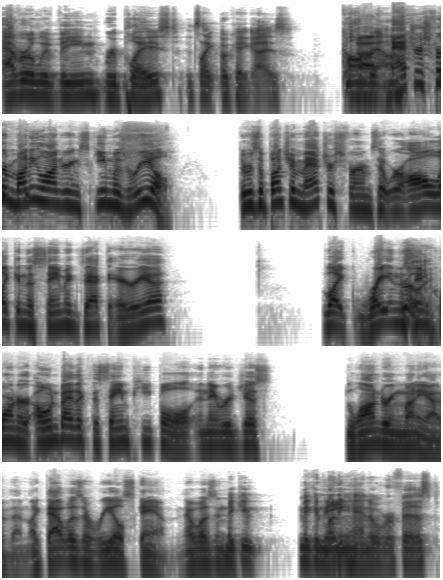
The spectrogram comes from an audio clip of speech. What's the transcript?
Avril Lavigne replaced. It's like okay, guys, calm Uh, down. mattress firm money laundering scheme was real. There was a bunch of mattress firms that were all like in the same exact area, like right in the Really? same corner, owned by like the same people, and they were just laundering money out of them. Like that was a real scam. That wasn't making making money hand over fist.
